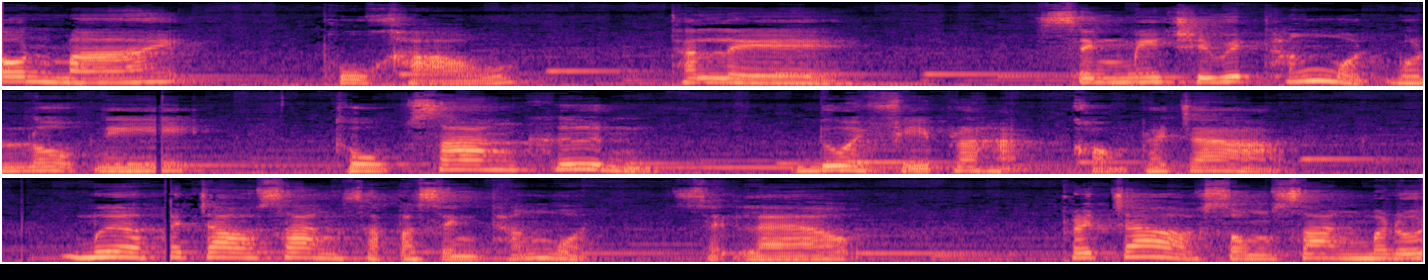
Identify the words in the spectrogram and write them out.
ต้นไม้ ภูเขา ทะเล สิ่งมีชีวิตทั้งหมดบนโลกนี้ ถูกสร้างขึ้นด้วยฝีพระหัตถ์ของพระเจ้า เมื่อพระเจ้าสร้างสรรพสิ่งทั้งหมดเสร็จแล้ว พระเจ้าทรงสร้างมนุษย์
